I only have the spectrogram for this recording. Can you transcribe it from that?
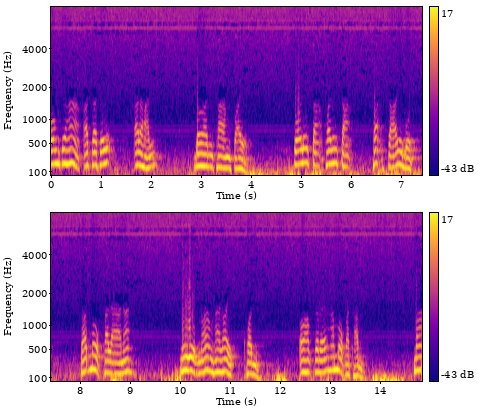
องค์ที่ห้าอัศสิอรหันเดินทางไปโพลิตะพลิตะพระสารีบุตรกับโมกขลานะ มีลูกน้องห้าร้อยคน ออกแสดงหาโมกธรรม มา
